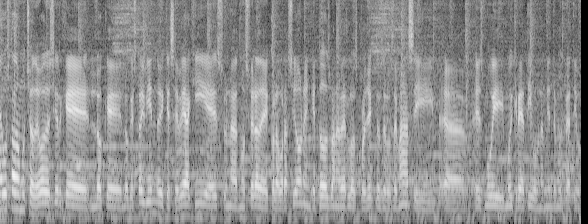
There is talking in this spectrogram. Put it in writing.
Me ha gustado mucho, debo decir que lo, que lo que estoy viendo y que se ve aquí es una atmósfera de colaboración en que todos van a ver los proyectos de los demás y eh, es muy, muy creativo, un ambiente muy creativo.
